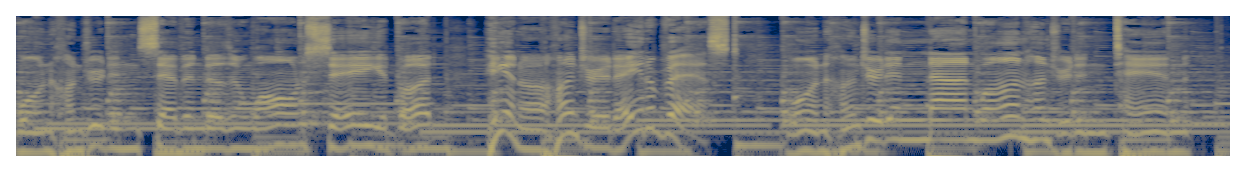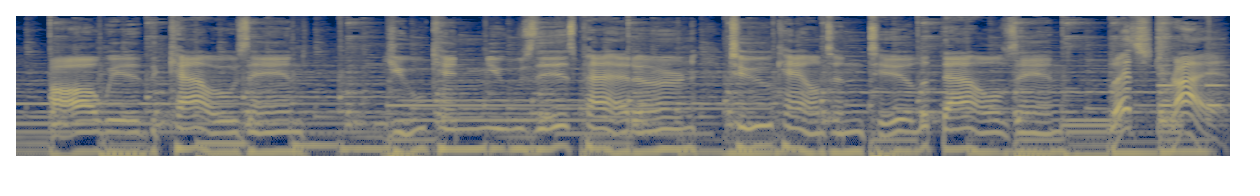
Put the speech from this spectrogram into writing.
107 doesn't want to say it, but he and 108 are best. 109, 110 are with the cows, and you can use this pattern to count until a thousand. Let's try it.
